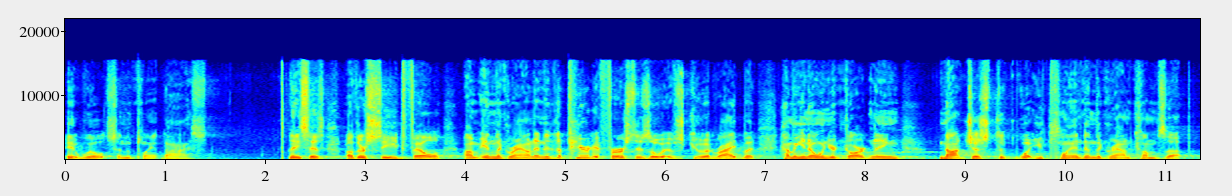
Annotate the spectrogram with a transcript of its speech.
it wilts and the plant dies. Then he says, other seed fell um, in the ground, and it appeared at first as though it was good, right? But how many you know when you're gardening, not just the, what you plant in the ground comes up?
